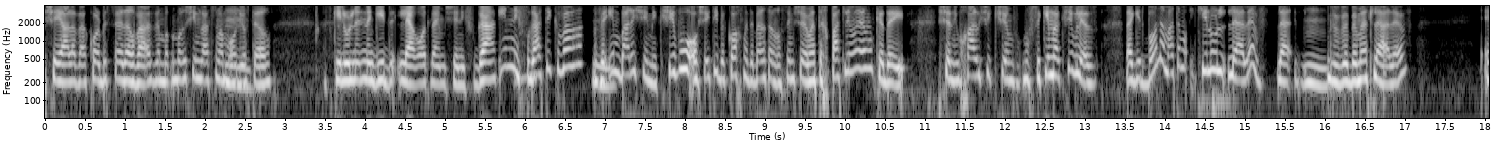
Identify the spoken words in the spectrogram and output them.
שיאללה והכל בסדר, ואז הם מרשים לעצמם mm-hmm. עוד יותר. אז כאילו נגיד להראות להם שנפגעת? אם נפגעתי כבר, mm-hmm. ואם בא לי שהם יקשיבו, או שהייתי בכוח מדברת על נושאים שבאמת אכפת לי מהם, כדי שאני אוכל שכשהם מפסיקים להקשיב לי, אז להגיד בואנה, מה אתם, כאילו להיעלב, לה... mm-hmm. ובאמת להיעלב. אה,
